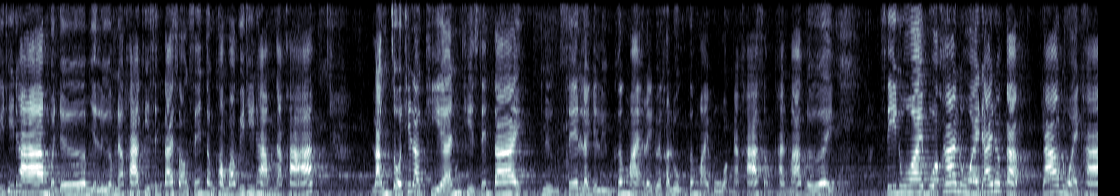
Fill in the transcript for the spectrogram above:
วิธีทำเหมือนเดิม อย่าลืมนะคะ ขีดเส้นใต้ 2 เส้นตรงคำว่าวิธีทำนะคะ หลังโจทย์ที่เราเขียนขีดเส้นใต้ 1 เส้นแล้วอย่าลืมเครื่องหมายอะไรด้วยคะลูกเครื่องหมายบวกนะคะสำคัญมากเลย 4 หน่วยบวก 5 หน่วยได้เท่ากับ 9 หน่วยค่ะ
